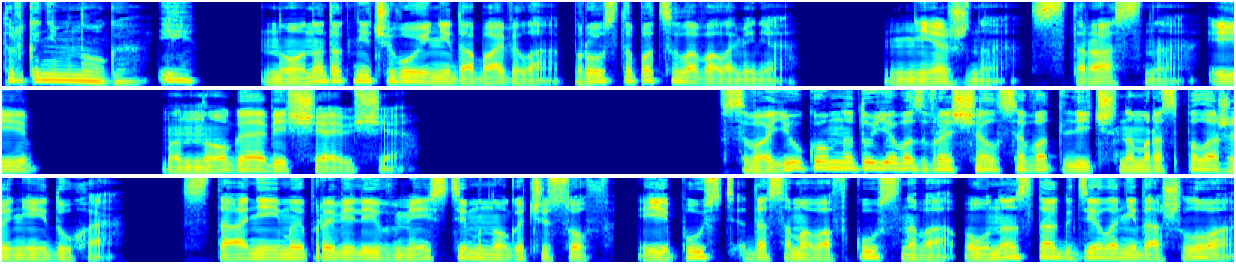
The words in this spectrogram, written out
только немного, и...» Но она так ничего и не добавила, просто поцеловала меня. Нежно, страстно и... многообещающе. В свою комнату я возвращался в отличном расположении духа. С Таней мы провели вместе много часов, и пусть до самого вкусного у нас так дело не дошло,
